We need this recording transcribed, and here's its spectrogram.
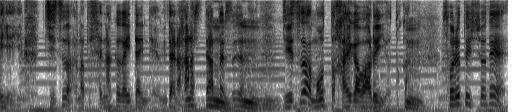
やいやいや実はあなた背中が痛いんだよみたいな話ってあったりするじゃないですか、うんうんうん。実はもっと肺が悪いよとか、うん。それと一緒で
